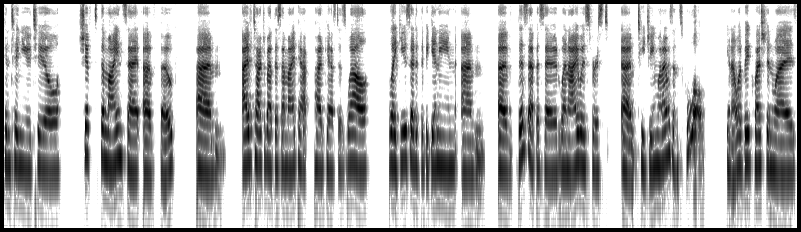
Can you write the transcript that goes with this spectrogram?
continue to shift the mindset of folk. Um, I've talked about this on my pa- podcast as well. Like you said at the beginning um, of this episode, when I was first um, teaching, when I was in school, you know, a big question was,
